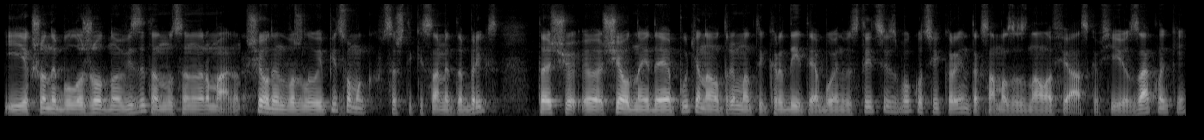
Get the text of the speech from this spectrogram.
І якщо не було жодного візита, ну це ненормально. Ще один важливий підсумок, все ж таки саміта БРІКС. Те, що е, ще одна ідея Путіна отримати кредити або інвестиції з боку цих країн, так само зазнала фіаско. Всі її заклики.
